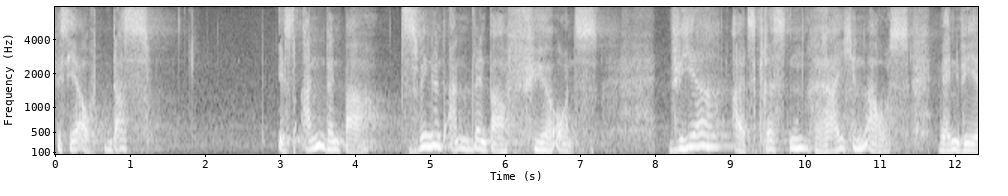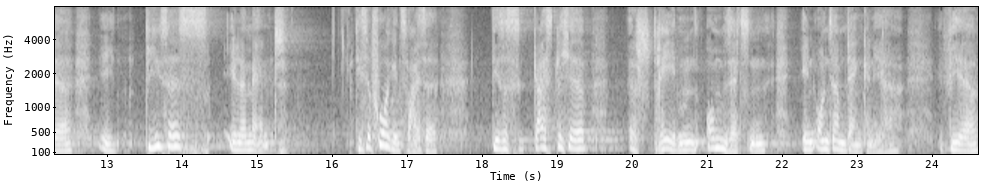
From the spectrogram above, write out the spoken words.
Wisst ihr, auch das ist anwendbar, zwingend anwendbar für uns. Wir als Christen reichen aus, wenn wir dieses Element, diese Vorgehensweise, dieses geistliche äh, Streben umsetzen in unserem Denken hier. Wir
